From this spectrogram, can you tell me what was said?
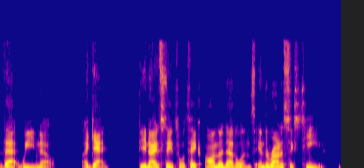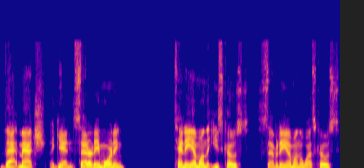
that we know. Again, the United States will take on the Netherlands in the round of 16. That match, again, Saturday morning, 10 a.m. on the East Coast, 7 a.m. on the West Coast.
